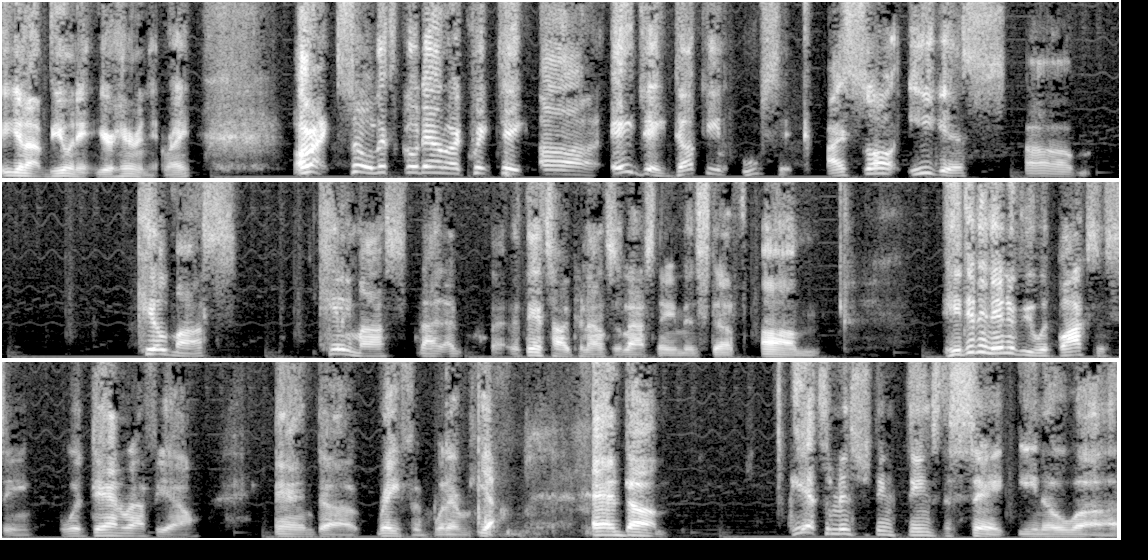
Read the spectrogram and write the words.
you're not viewing it, you're hearing it, right? All right, so let's go down our quick take. Uh, AJ ducking Usyk. I saw Egis um, Kilmas, Kilimas. I, I, that's how I pronounce his last name and stuff. Um, he did an interview with Boxing Scene with Dan Rafael and uh Rafa, whatever. Yeah. And um he had some interesting things to say. You know, uh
